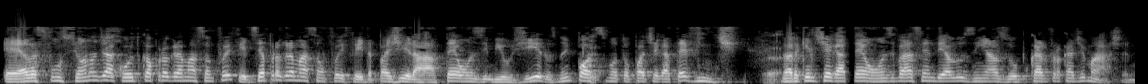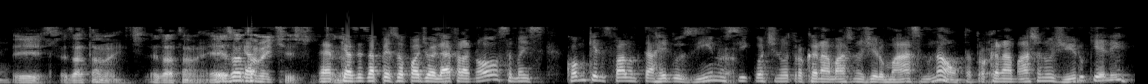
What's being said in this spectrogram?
elas funcionam de acordo com a programação que foi feita. Se a programação foi feita para girar até 11 mil giros, não importa é. se o motor pode chegar até 20. É. Na hora que ele chegar até 11, vai acender a luzinha azul para o cara trocar de marcha, né? Isso, exatamente. exatamente. É exatamente isso. É, porque às vezes a pessoa pode olhar e falar, nossa, mas como que eles falam que está reduzindo é. se continua trocando a marcha no giro máximo? Não, está trocando a marcha no giro que ele...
